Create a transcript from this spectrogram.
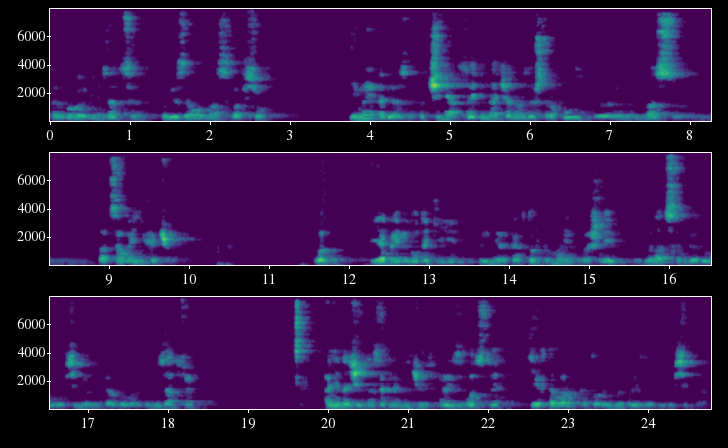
торговая организация повязала нас во всем. И мы обязаны подчиняться, иначе она заштрафует э, нас под самое не хочу. Вот я приведу такие примеры. Как только мы вошли в 2012 году во Всемирную торговую организацию, они начали нас ограничивать в производстве тех товаров, которые мы производили всегда.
